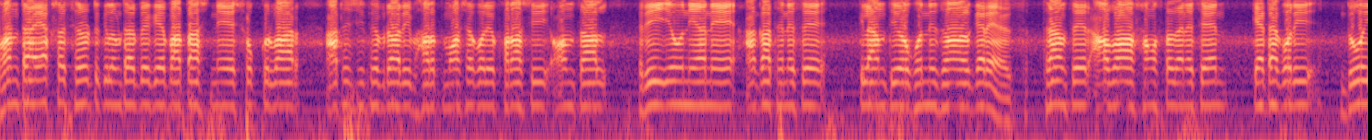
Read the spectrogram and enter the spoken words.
ঘন্টায় একশো ছেষট্টি কিলোমিটার বেগে বাতাস নিয়ে শুক্রবার আঠাশে ফেব্রুয়ারি ভারত মহাসাগরে ফরাসি অঞ্চল রিইউনিয়নে আঘাত এনেছে ক্লান্তীয় ঘূর্ণিঝড় গ্যারেন্স ফ্রান্সের আবহাওয়া সংস্থা জানিয়েছেন, ক্যাটাগরি দুই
